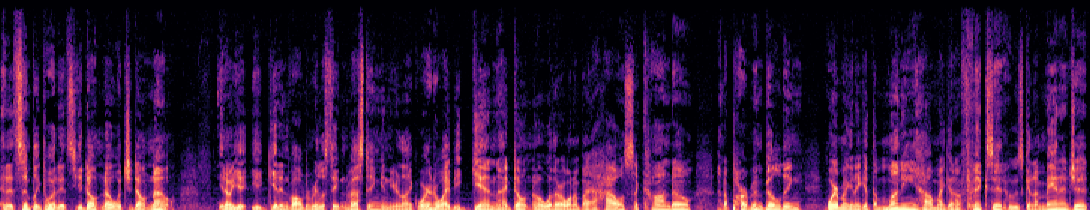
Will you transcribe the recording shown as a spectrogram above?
and it's simply put, it's you don't know what you don't know you know, you, you get involved in real estate investing and you're like, where do I begin? I don't know whether I want to buy a house, a condo, an apartment building. Where am I going to get the money? How am I going to fix it? Who's going to manage it?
